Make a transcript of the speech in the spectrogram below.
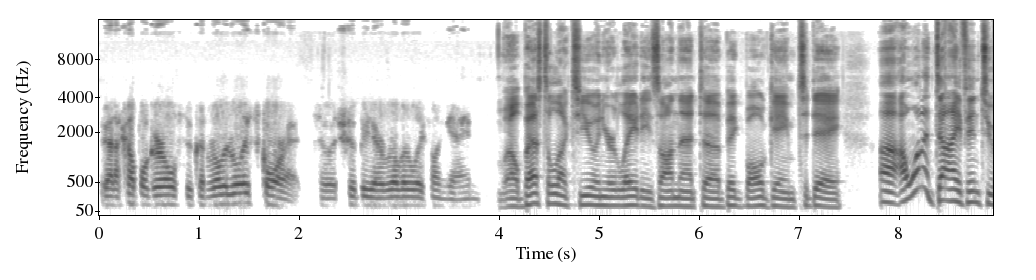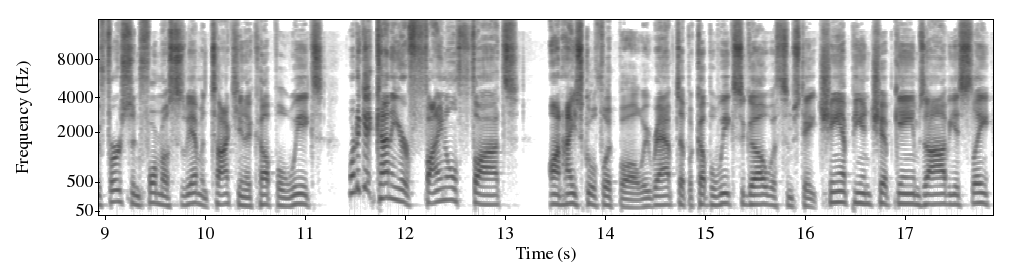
we got a couple girls who can really, really score it. So it should be a really, really fun game. Well, best of luck to you and your ladies on that uh, big ball game today. Uh, I want to dive into first and foremost, because we haven't talked to you in a couple weeks. I want to get kind of your final thoughts on high school football. We wrapped up a couple weeks ago with some state championship games, obviously.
